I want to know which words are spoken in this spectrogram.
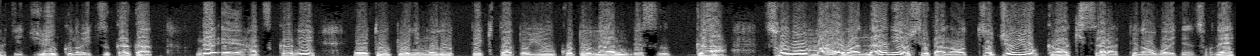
18、19の5日間で、えー、20日に、えー、東京に戻ってきたということなんですが、その前は何をしてたの？そう、14日はキサラっていうのは覚えてるんですよね。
